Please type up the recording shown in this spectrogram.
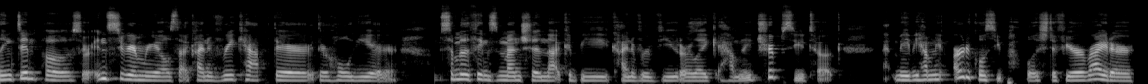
LinkedIn posts or Instagram reels that kind of recap their their whole year. Some of the things mentioned that could be kind of reviewed are like how many trips you took, maybe how many articles you published if you're a writer,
